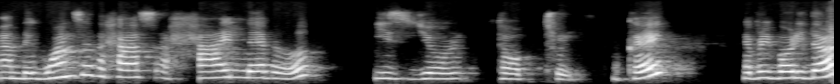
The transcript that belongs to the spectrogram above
And the ones that has a high level is your top three, okay? Everybody done?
